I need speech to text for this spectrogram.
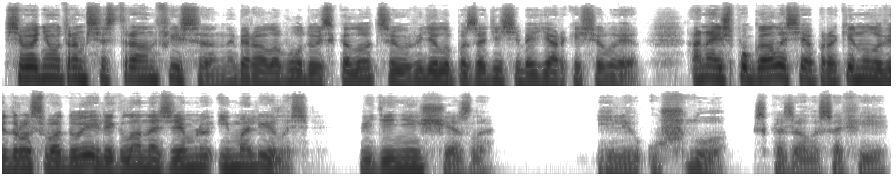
Сегодня утром сестра Анфиса набирала воду из колодца и увидела позади себя яркий силуэт. Она испугалась и опрокинула ведро с водой и легла на землю и молилась. Видение исчезло. — Или ушло, — сказала София.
